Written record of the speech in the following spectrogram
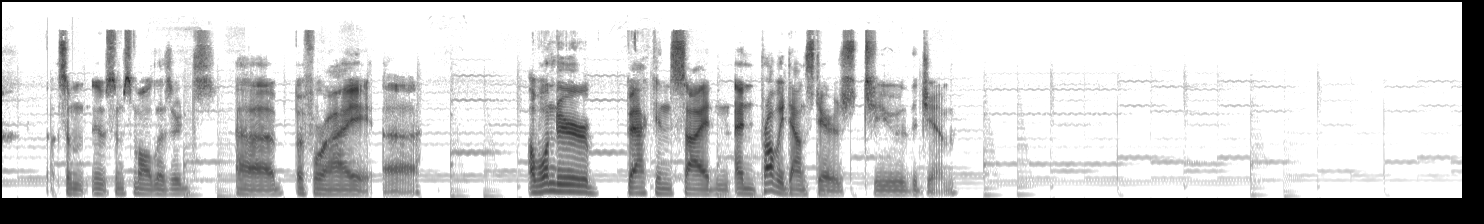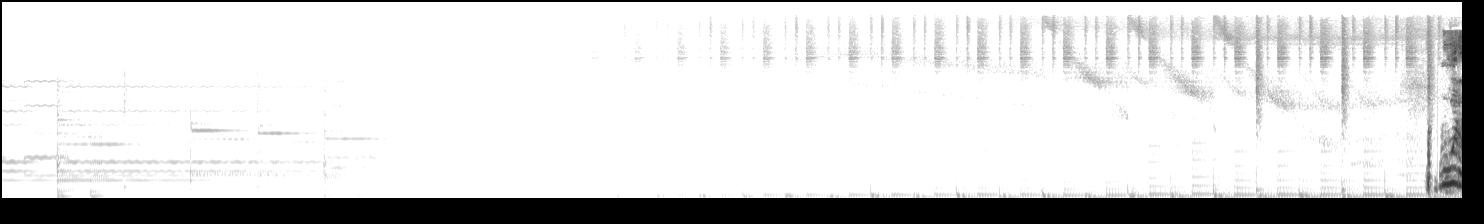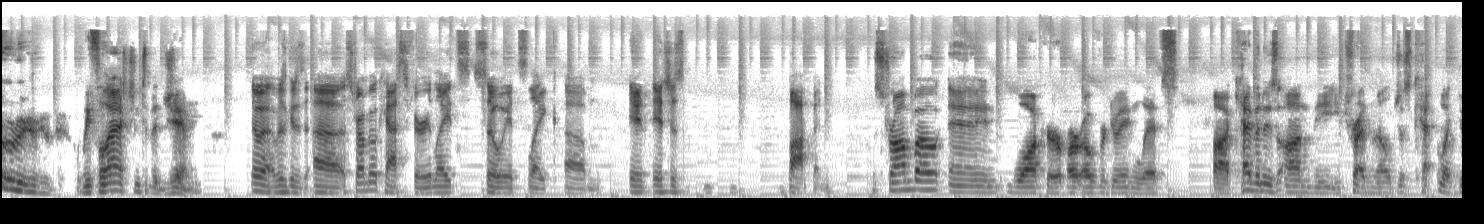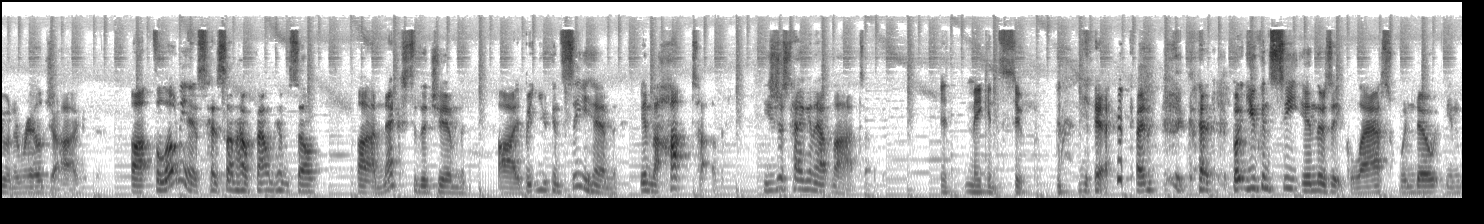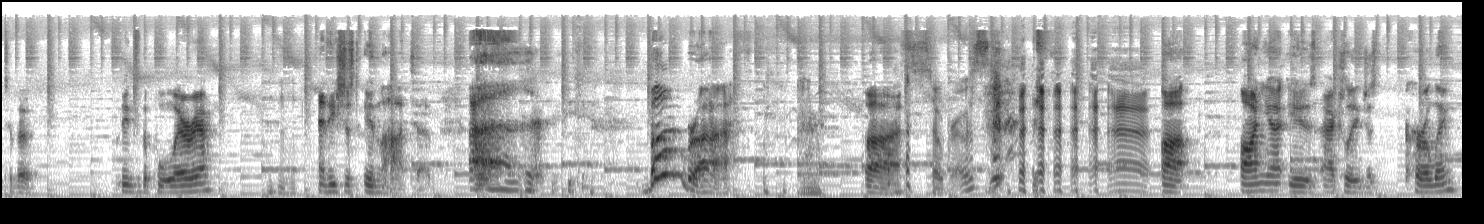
some some small lizards uh before i uh i'll wander back inside and, and probably downstairs to the gym We flashed into the gym. Oh, I was gonna. say, Uh, Strombo casts fairy lights, so it's like um, it, it's just bopping. Strombo and Walker are overdoing lifts. Uh, Kevin is on the treadmill, just kept, like doing a real jog. Uh, Thelonious has somehow found himself uh, next to the gym, uh, but you can see him in the hot tub. He's just hanging out in the hot tub. It's making soup. Yeah, kind of, kind of- but you can see in there's a glass window into the into the pool area, and he's just in the hot tub. Ah, bone broth. Uh, so gross. Uh, Anya is actually just curling.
